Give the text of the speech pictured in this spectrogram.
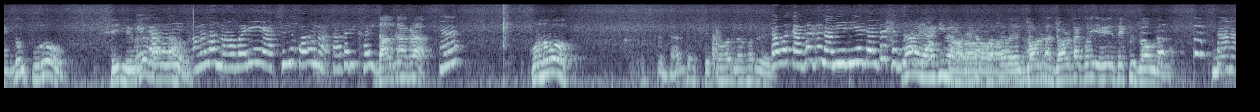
একদম পুরো সেই লেভেলে রান্না হবে। ঝামেলা না বাড়িয়ে একসঙ্গে করো না তাড়াতাড়ি খাই। ডাল কাঁকড়া? হ্যাঁ। করে দেবো? ডালটা সেদ্ধ হওয়ার ব্যাপার রয়েছে। তা কাঁকড়াটা নামিয়ে নিয়ে ডালটা সেদ্ধ না একই ব্যাপার এটা কথা জলটা জলটা এতে একটু জল দেবো। না না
